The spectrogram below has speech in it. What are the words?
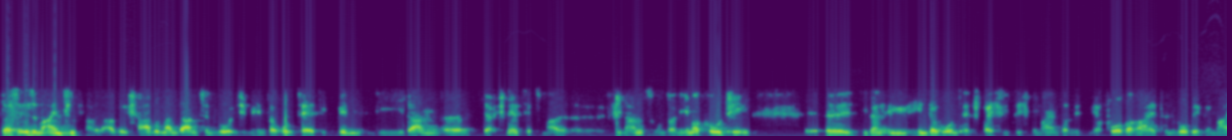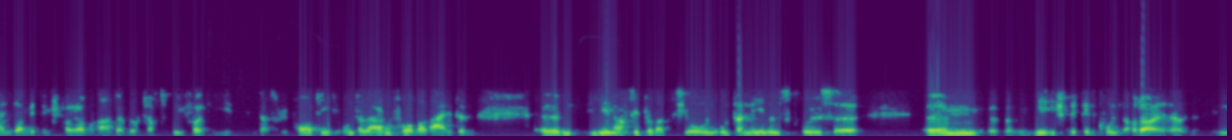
das ist im Einzelfall. Also ich habe Mandanten, wo ich im Hintergrund tätig bin, die dann, äh, ja, ich nenne es jetzt mal äh, Finanz-Unternehmer-Coaching, äh, die dann im Hintergrund entsprechend sich gemeinsam mit mir vorbereiten, wo wir gemeinsam mit dem Steuerberater, Wirtschaftsprüfer die das Reporting, die Unterlagen vorbereiten, ähm, je nach Situation, Unternehmensgröße, ähm, gehe ich mit den Kunden oder äh,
